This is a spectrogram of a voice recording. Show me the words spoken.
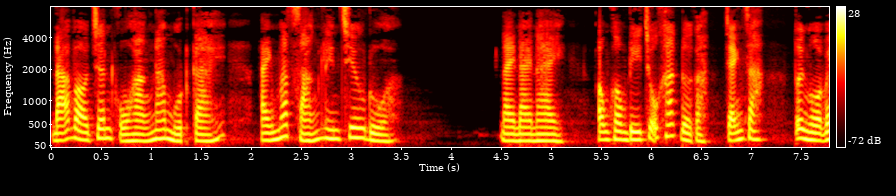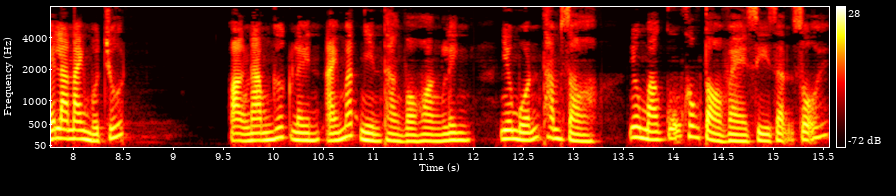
đã vào chân của Hoàng Nam một cái, ánh mắt sáng lên trêu đùa. Này này này, ông không đi chỗ khác được à? Tránh ra, tôi ngồi với Lan Anh một chút. Hoàng Nam ngước lên, ánh mắt nhìn thẳng vào Hoàng Linh, như muốn thăm dò, nhưng mà cũng không tỏ vẻ gì giận dỗi.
